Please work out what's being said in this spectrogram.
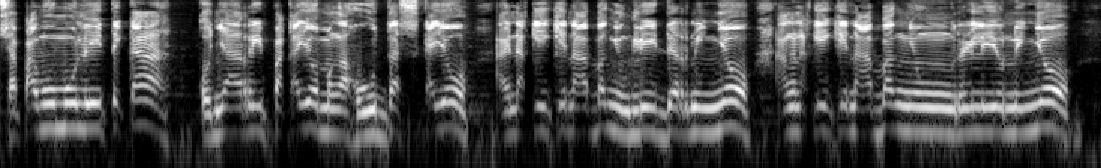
sa pamumulitika. Kunyari pa kayo, mga hudas kayo. Ang nakikinabang yung leader ninyo. Ang nakikinabang yung reliyon ninyo.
